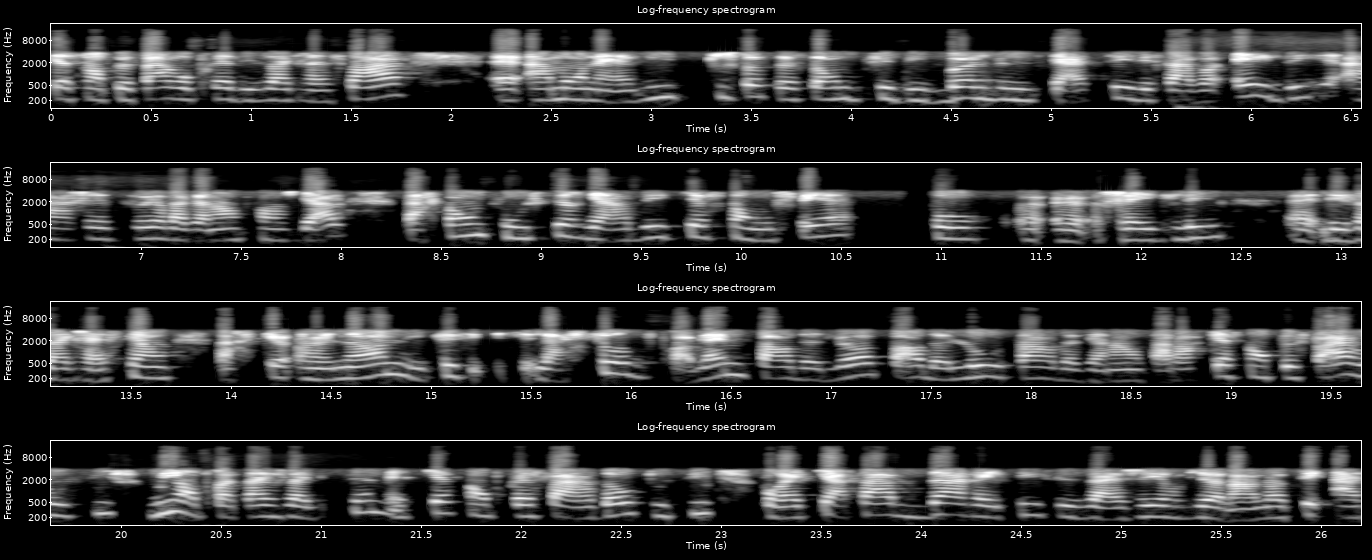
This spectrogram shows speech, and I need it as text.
Qu'est-ce qu'on peut faire auprès des agresseurs? Euh, à mon avis, tout ça, ce sont des bonnes initiatives et ça va aider à réduire la violence conjugale. Par contre, il faut aussi regarder qu'est-ce qu'on fait pour euh, régler les agressions. Parce qu'un homme, la source du problème part de là, part de l'auteur de violence. Alors, qu'est-ce qu'on peut faire aussi? Oui, on protège la victime, mais qu'est-ce qu'on pourrait faire d'autre aussi pour être capable d'arrêter ces agirs violents? Là, à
